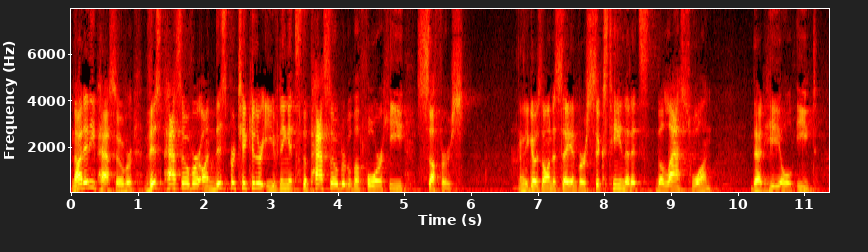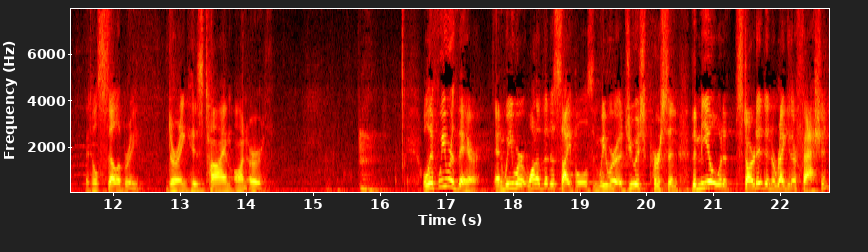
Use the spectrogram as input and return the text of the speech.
Not any Passover, this Passover on this particular evening. It's the Passover before he suffers. And he goes on to say in verse 16 that it's the last one that he'll eat, that he'll celebrate during his time on earth. Well, if we were there and we were one of the disciples and we were a Jewish person, the meal would have started in a regular fashion.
